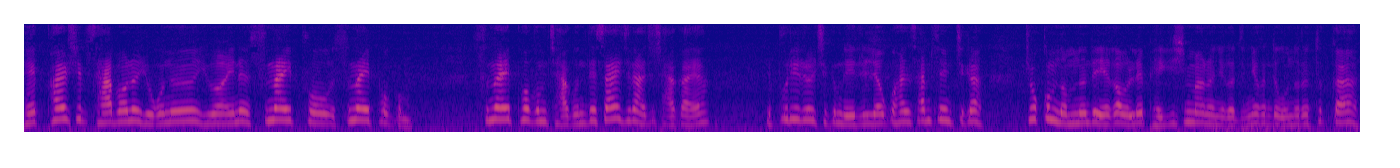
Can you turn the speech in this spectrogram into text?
184번은 요거는 UI는 스나이퍼 스나이퍼금. 스나이퍼금 작은데 사이즈는 아주 작아요. 뿌리를 지금 내리려고 한 3cm가 조금 넘는데 얘가 원래 120만원이거든요. 근데 오늘은 특가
